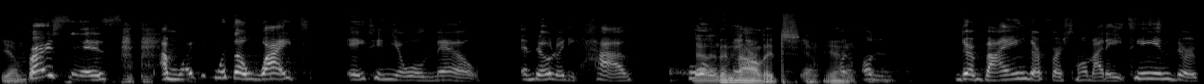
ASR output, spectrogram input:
Yeah. Versus, I'm working with a white 18 year old male, and they already have whole the knowledge. Yeah. On, on they're buying their first home at 18 they're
